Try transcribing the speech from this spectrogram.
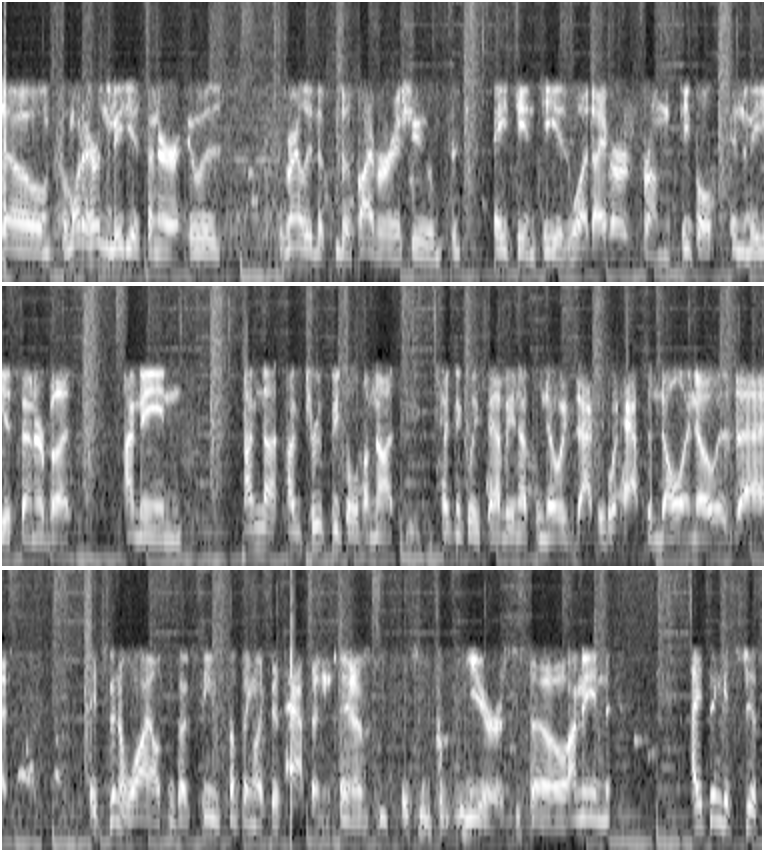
So, from what I heard in the media center, it was primarily the, the fiber issue. AT and T is what I heard from people in the media center. But I mean, I'm not. I'm truth be told, I'm not technically savvy enough to know exactly what happened. All I know is that it's been a while since I've seen something like this happen in a, years. So, I mean, I think it's just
